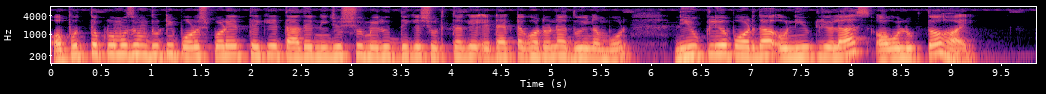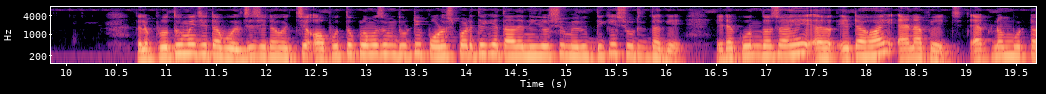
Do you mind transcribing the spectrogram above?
অপত্য ক্রোমোজোম দুটি পরস্পরের থেকে তাদের নিজস্ব মেরুর দিকে সরতে থাকে, এটা একটা ঘটনা। দুই নম্বর, নিউক্লিয় পর্দা ও নিউক্লিওলাস অবলুপ্ত হয়। তাহলে প্রথমে যেটা বলছে সেটা হচ্ছে অপত্য ক্রোমোজোম দুটি পরস্পর থেকে তাদের নিজস্ব মেরুর দিকে সরতে থাকে। এটা কোন দশায় এটা হয় অ্যানাফেজ। এক নম্বরটা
